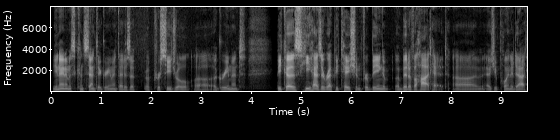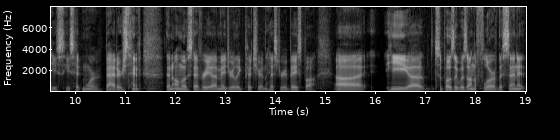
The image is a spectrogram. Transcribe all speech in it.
unanimous consent agreement. That is a, a procedural uh, agreement. Because he has a reputation for being a, a bit of a hothead, uh, as you pointed out, he's he's hit more batters than than almost every uh, major league pitcher in the history of baseball uh, he uh, supposedly was on the floor of the Senate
